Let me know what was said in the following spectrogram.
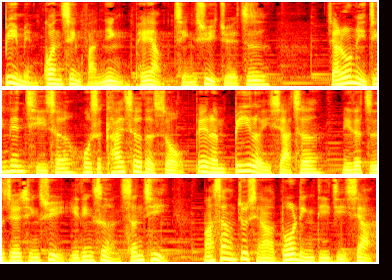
避免惯性反应，培养情绪觉知。假如你今天骑车或是开车的时候被人逼了一下车，你的直觉情绪一定是很生气，马上就想要多临敌几下，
